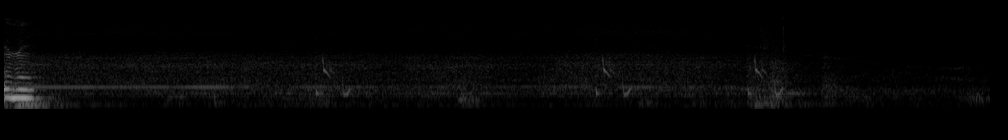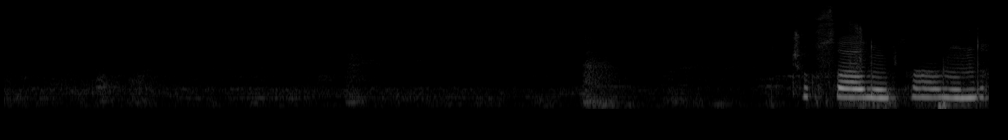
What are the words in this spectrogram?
Onu. Çok sağ olun, sağ olun da.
